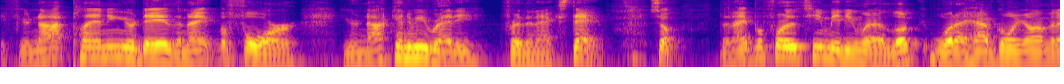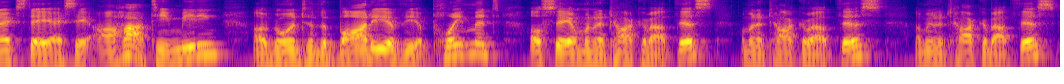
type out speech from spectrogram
If you're not planning your day the night before, you're not going to be ready for the next day. So, the night before the team meeting, when I look what I have going on the next day, I say, aha, team meeting. I'll go into the body of the appointment. I'll say, I'm going to talk about this. I'm going to talk about this. I'm going to talk about this.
